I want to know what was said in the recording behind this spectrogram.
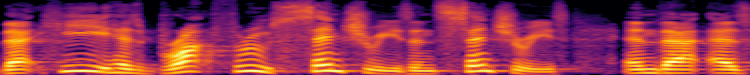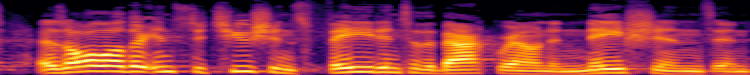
that he has brought through centuries and centuries, and that as, as all other institutions fade into the background and nations and,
